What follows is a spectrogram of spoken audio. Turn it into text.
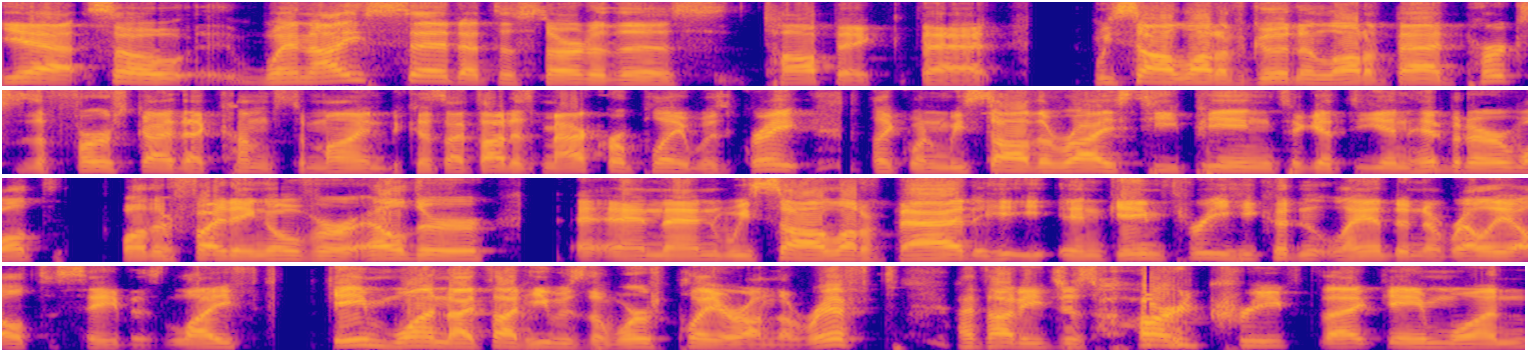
Yeah, so uh, when I said at the start of this topic that we saw a lot of good and a lot of bad, Perkz is the first guy that comes to mind because I thought his macro play was great. Like when we saw the Ryze TPing to get the inhibitor while while they're fighting over Elder And then we saw a lot of bad. He, in game three, he couldn't land an Irelia ult to save his life. Game one, I thought he was the worst player on the Rift. I thought he just hard creeped that game one.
